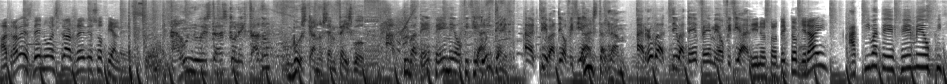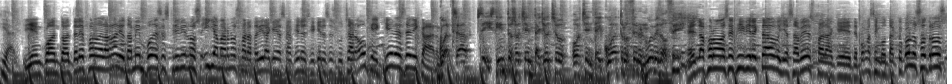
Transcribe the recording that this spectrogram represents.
a través de nuestras redes sociales. ¿Aún no estás conectado? Búscanos en Facebook. Actívate FM Oficial. Twitter. Actívate Oficial. Instagram. Arroba Actívate FM Oficial. ¿Y nuestro TikTok, Geray? Actívate FM oficial. Y en cuanto al teléfono de la radio, también puedes escribirnos y llamarnos para pedir aquellas canciones que quieres escuchar o que quieres dedicar. WhatsApp 688-840912. Es la forma más sencilla y directa, ya sabes, para que te pongas en contacto con nosotros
